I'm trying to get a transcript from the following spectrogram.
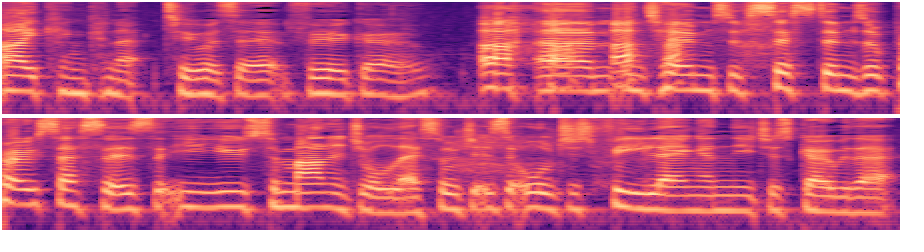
I can connect to as a Virgo? um, in terms of systems or processes that you use to manage all this, or is it all just feeling and you just go with it,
